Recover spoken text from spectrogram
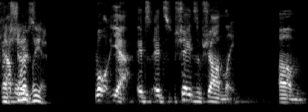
Cowboys. Uh, well, yeah, it's it's shades of Sean Lee, um,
